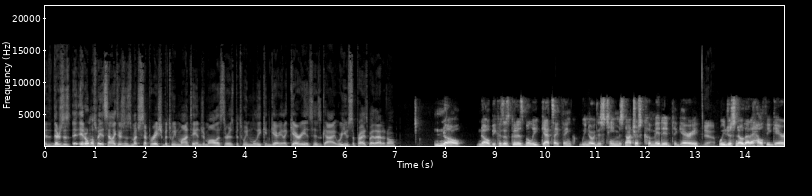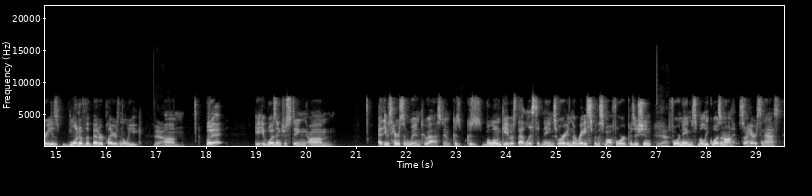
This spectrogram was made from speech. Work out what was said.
there's this, it almost made it sound like there's as much separation between Monte and Jamal as there is between Malik and Gary. Like Gary is his guy. Were you surprised by that at all? No, no, because as good as Malik gets, I think we know this team is not just committed to Gary. Yeah. We just know that a healthy Gary is one of the better players in the league. Yeah. Um, but it, it was interesting. Um, it was Harrison Wind who asked him because because Malone gave us that list of names who are in the race for the small forward position. Yeah. Four names, Malik wasn't on it. So Harrison asked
